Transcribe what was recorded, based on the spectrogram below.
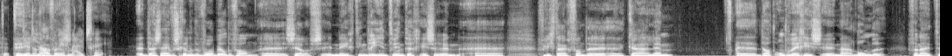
Dat hij er dan ja, halverwege me uitschreef? Daar zijn verschillende voorbeelden van uh, zelfs. In 1923 is er een uh, vliegtuig van de KLM dat onderweg is naar Londen vanuit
